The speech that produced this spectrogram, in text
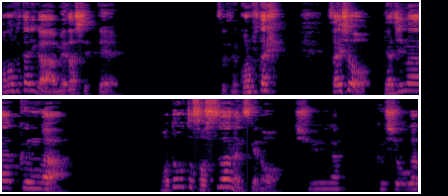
この二人が目指してて、そうですね、この二人、最初、矢島くんは、もともと素質はあるんですけど、中学、小学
